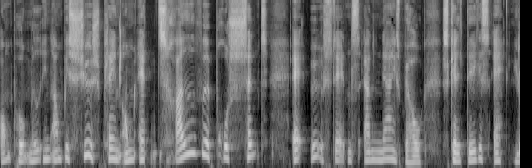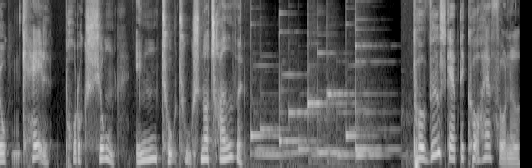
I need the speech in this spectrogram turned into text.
om på med en ambitiøs plan om, at 30 procent af østatens ernæringsbehov skal dækkes af lokal produktion inden 2030. På videnskab.dk har jeg fundet,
